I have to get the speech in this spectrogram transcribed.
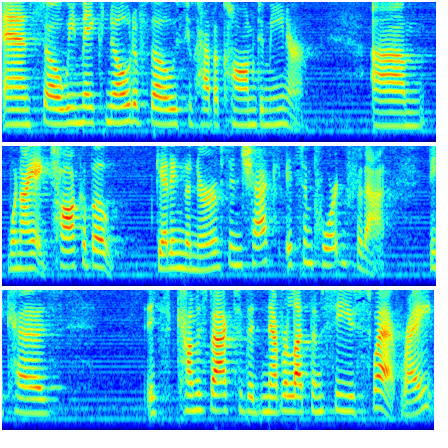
And so we make note of those who have a calm demeanor. Um, when I talk about getting the nerves in check, it's important for that because it comes back to the never let them see you sweat, right?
